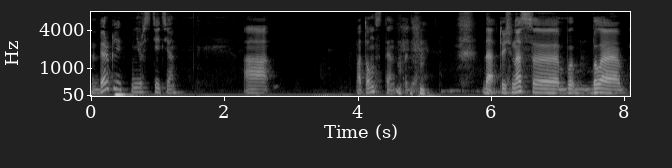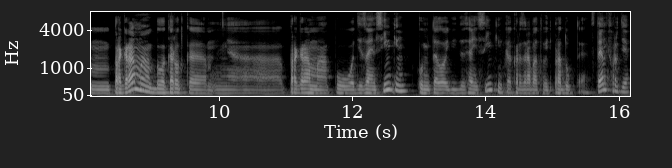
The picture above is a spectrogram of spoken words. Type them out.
в Беркли университете, а потом в Стэнфорде. Да, то есть у нас э, была программа, была короткая э, программа по дизайн thinking, по методологии дизайн thinking, как разрабатывать продукты в Стэнфорде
